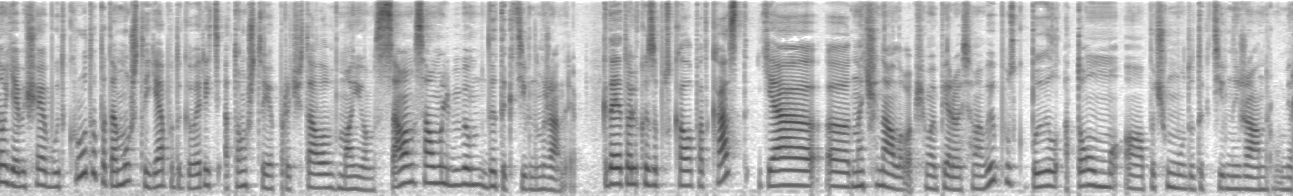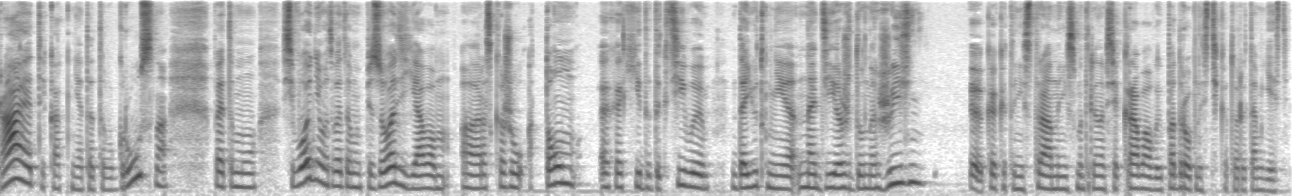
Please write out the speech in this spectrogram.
Но я обещаю, будет круто, потому что я буду говорить о том, что я прочитала в моем самом-самом любимом детективном жанре. Когда я только запускала подкаст, я э, начинала, вообще мой первый самый выпуск был о том, э, почему детективный жанр умирает и как мне от этого грустно. Поэтому сегодня вот в этом эпизоде я вам э, расскажу о том, э, какие детективы дают мне надежду на жизнь э, как это ни странно, несмотря на все кровавые подробности, которые там есть.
